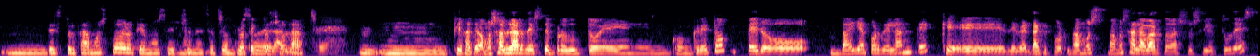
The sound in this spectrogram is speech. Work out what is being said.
mm, destrozamos todo lo que hemos hecho en ese proceso de la solar. Mm. Mm, fíjate, vamos a hablar de este producto en concreto, pero vaya por delante que de verdad que vamos, vamos a alabar todas sus virtudes,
